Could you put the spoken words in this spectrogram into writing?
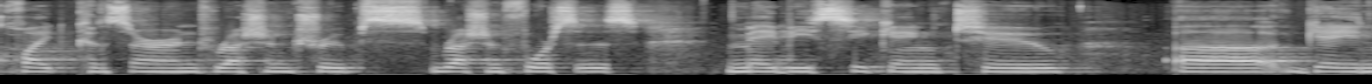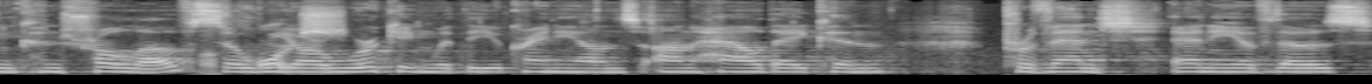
quite concerned Russian troops, Russian forces may be seeking to uh, gain control of. so we are working with the Ukrainians on how they can prevent any of those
